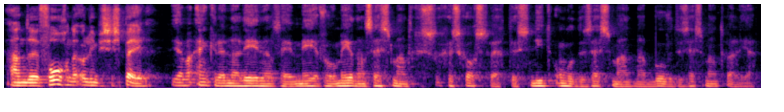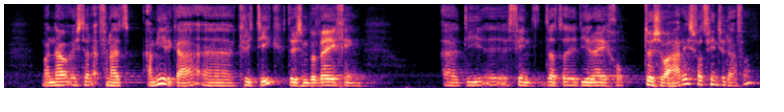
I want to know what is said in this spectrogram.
aan de volgende Olympische Spelen. Ja, maar enkel en alleen als hij meer, voor meer dan zes maanden geschorst werd. Dus niet onder de zes maanden, maar boven de zes maanden wel, ja. Maar nou is er vanuit Amerika uh, kritiek. Er is een beweging uh, die uh, vindt dat die regel te zwaar is. Wat vindt u daarvan?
